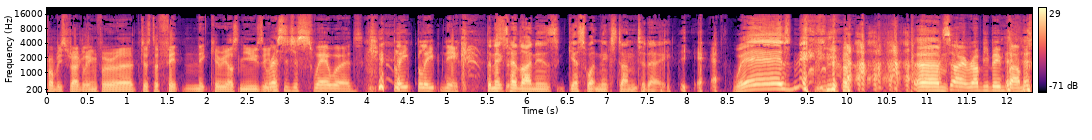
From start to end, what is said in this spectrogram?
probably struggling for uh, just to fit Nick Kyrgios news the rest is just swear words. bleep, bleep, Nick. The next headline is Guess what Nick's done today? Yeah. Where's Nick? Sorry, Rob, you've been bumped.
